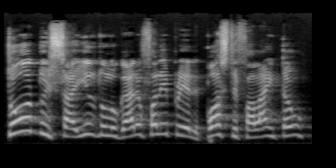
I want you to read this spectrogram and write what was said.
todos saíram do lugar. Eu falei para ele: posso te falar então?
